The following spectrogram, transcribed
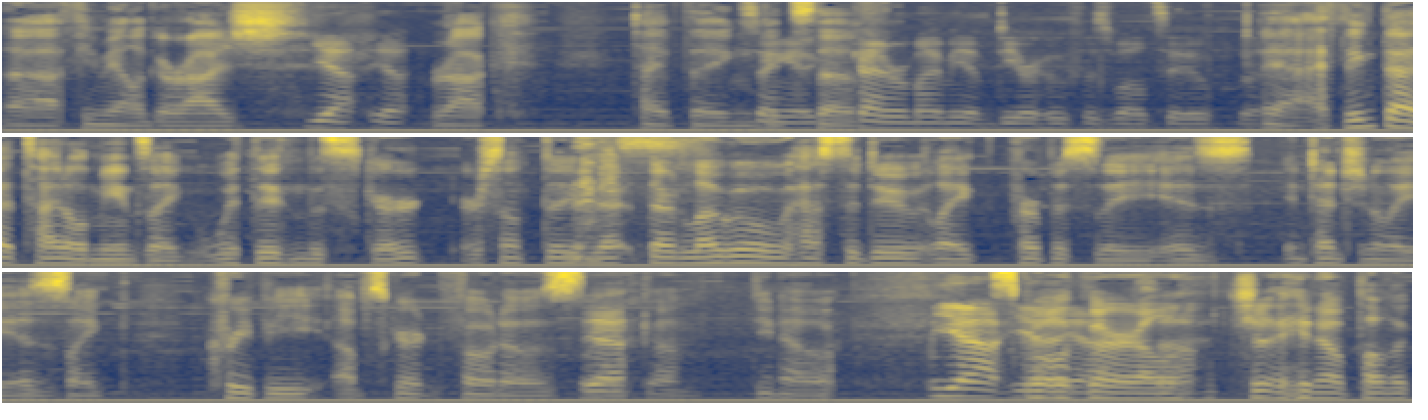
uh, female garage Yeah, yeah. rock type thing. Saying Good it stuff. kind of remind me of Deerhoof as well too. But Yeah, I think that title means like within the skirt or something. that their logo has to do like purposely is intentionally is like creepy upskirt photos Yeah. like of you know yeah, yeah, yeah. schoolgirl, So, you know public.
